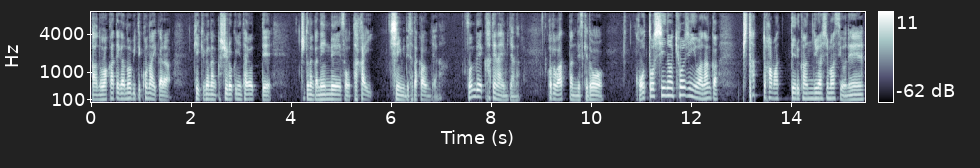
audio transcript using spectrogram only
あの、若手が伸びてこないから、結局なんか主力に頼って、ちょっとなんか年齢層高いチームで戦うみたいな。そんで勝てないみたいなことがあったんですけど、今年の巨人はなんか、ピタッとハマってる感じがしますよね。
